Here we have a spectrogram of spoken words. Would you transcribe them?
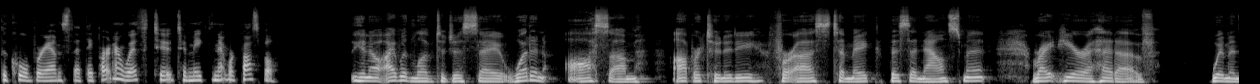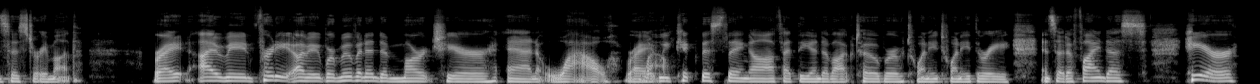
the cool brands that they partner with to to make the network possible. You know, I would love to just say what an awesome opportunity for us to make this announcement right here ahead of Women's History Month. Right. I mean, pretty, I mean, we're moving into March here and wow, right? Wow. We kicked this thing off at the end of October of 2023. And so to find us here,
